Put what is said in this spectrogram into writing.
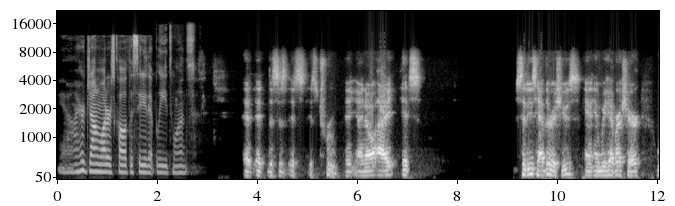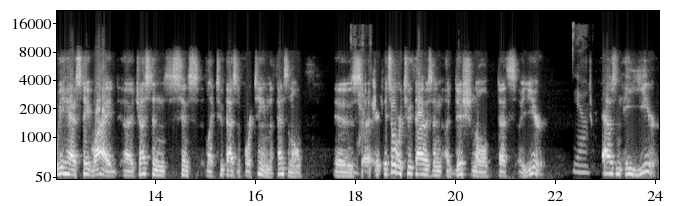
Yeah, I heard John Waters call it the city that bleeds once. it, it this is it's it's true. I I know i it's cities have their issues and, and we have our share. We have statewide uh, Justin, since like 2014 the fentanyl is uh, it's over 2000 additional deaths a year Yeah. 1000 a year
